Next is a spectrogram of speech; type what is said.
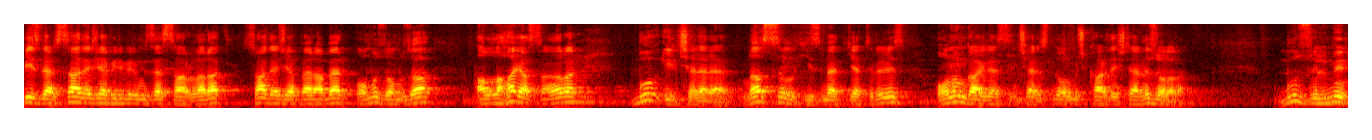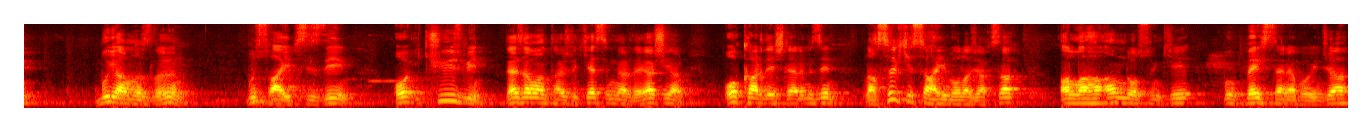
bizler sadece birbirimize sarılarak, sadece beraber omuz omuza Allah'a yaslanarak bu ilçelere nasıl hizmet getiririz onun gailesi içerisinde olmuş kardeşleriniz olarak. Bu zulmün, bu yalnızlığın, bu sahipsizliğin, o 200 bin dezavantajlı kesimlerde yaşayan o kardeşlerimizin nasıl ki sahibi olacaksak Allah'a andolsun ki bu 5 sene boyunca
